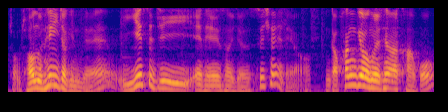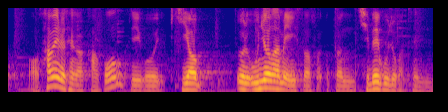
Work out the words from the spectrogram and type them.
좀 저는 회의적인데 ESG에 대해서 이제 쓰셔야 돼요. 그러니까 환경을 생각하고 어, 사회를 생각하고 그리고 기업을 운영함에 있어서 어떤 지배 구조 같은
